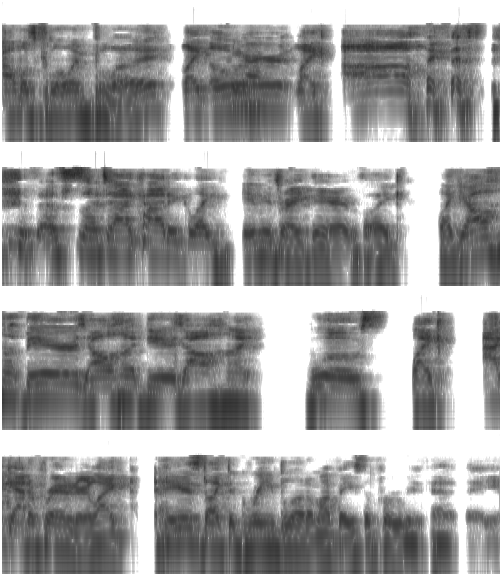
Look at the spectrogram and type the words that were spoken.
almost glowing blood, like over yeah. her, like oh, like, that's that's such an iconic like image right there. It's like like y'all hunt bears, y'all hunt deers, y'all hunt wolves. Like I got a predator. Like here's like the green blood on my face to prove it, kind of thing.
